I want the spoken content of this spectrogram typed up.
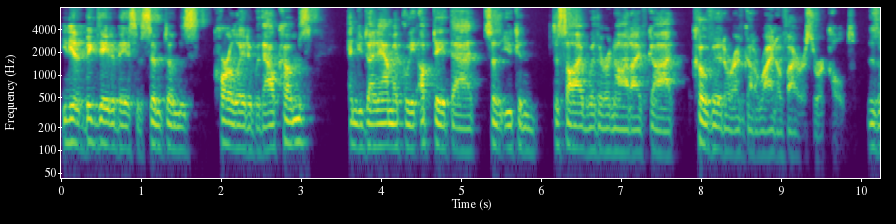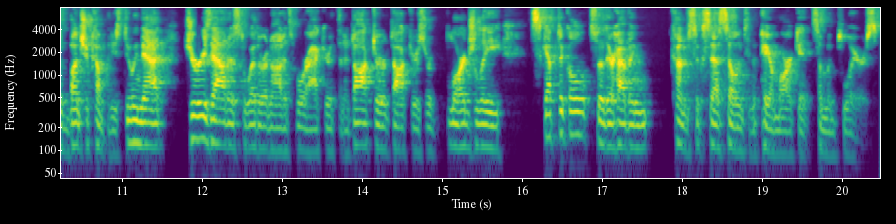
You need a big database of symptoms correlated with outcomes, and you dynamically update that so that you can decide whether or not I've got COVID or I've got a rhinovirus or a cold. There's a bunch of companies doing that. Jury's out as to whether or not it's more accurate than a doctor. Doctors are largely skeptical, so they're having kind of success selling to the payer market, some employers.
